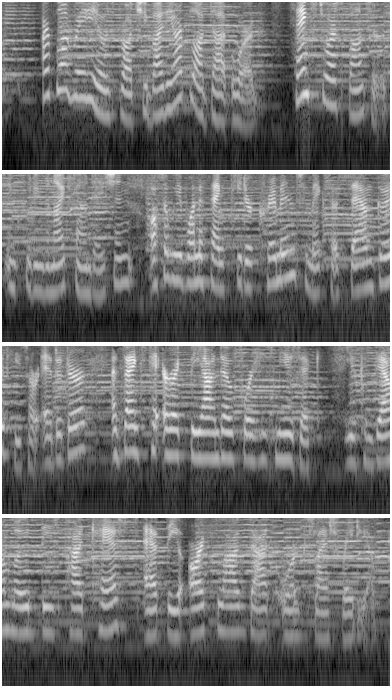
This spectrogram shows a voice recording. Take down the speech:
Artblog Radio is brought to you by theartblog.org. Thanks to our sponsors, including the Knight Foundation. Also, we want to thank Peter Crimmins, who makes us sound good. He's our editor. And thanks to Eric Biondo for his music. You can download these podcasts at theartblog.org slash radio.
